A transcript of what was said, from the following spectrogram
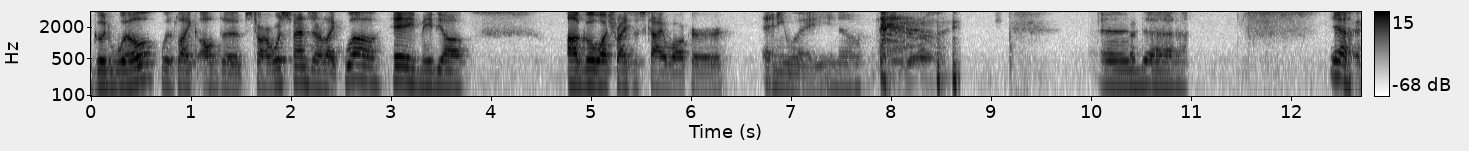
goodwill with like all the Star Wars fans. They're like, well, hey, maybe I'll, I'll go watch Rise of Skywalker anyway, you know. Yeah. and uh, yeah,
